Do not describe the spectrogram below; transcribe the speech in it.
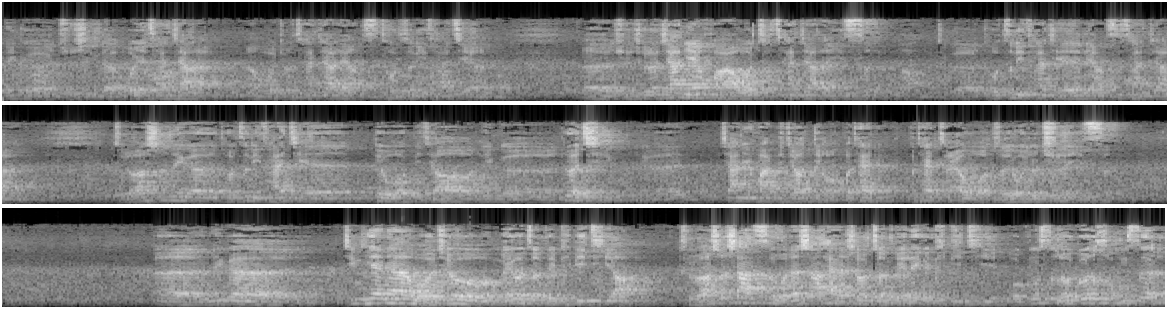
那个举行的，我也参加了，那我就参加两次投资理财节了。呃，雪球的嘉年华我只参加了一次啊，这个投资理财节两次参加了，主要是那个投资理财节对我比较那个热情。那个嘉年华比较屌，不太太拽我，所以我就去了一次。呃，那个今天呢，我就没有准备 PPT 啊，主要是上次我在上海的时候准备了一个 PPT，我公司 logo 是红色的，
